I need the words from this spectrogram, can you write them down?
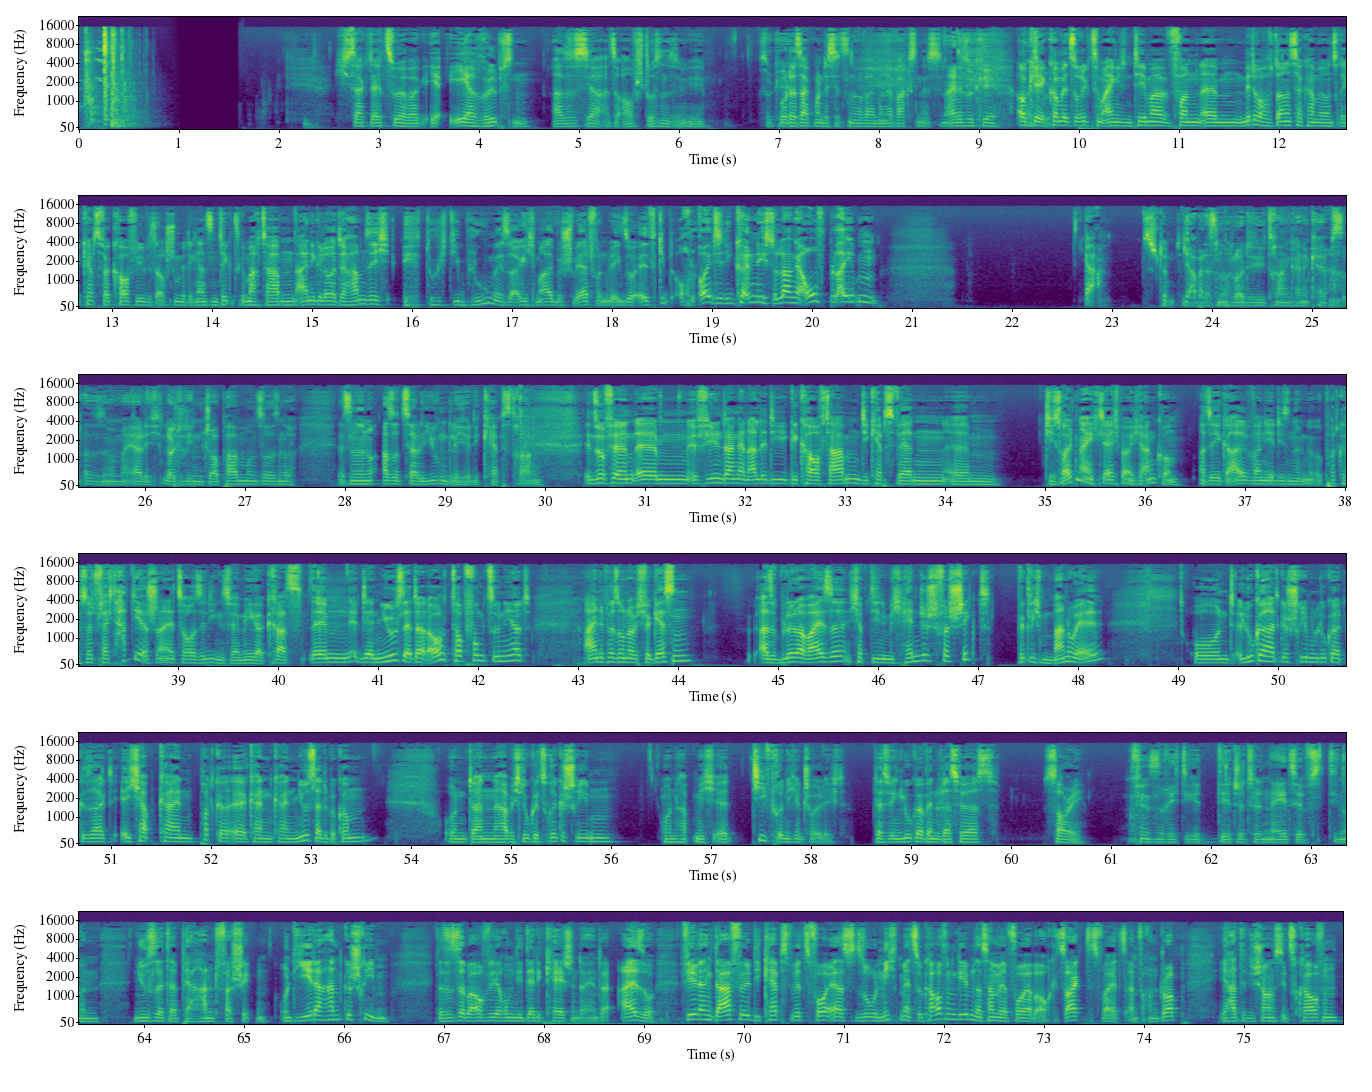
Ich sag dazu aber eher, eher rülpsen. Also es ist ja, also aufstoßen ist irgendwie. Ist okay. Oder sagt man das jetzt nur, weil man erwachsen ist? Nein, ist okay. Okay, kommen wir zurück zum eigentlichen Thema. Von ähm, Mittwoch auf Donnerstag haben wir unsere Caps verkauft, wie wir es auch schon mit den ganzen Tickets gemacht haben. Einige Leute haben sich äh, durch die Blume, sage ich mal, beschwert von wegen so, es gibt auch Leute, die können nicht so lange aufbleiben. Ja, das stimmt. Ja, aber das sind doch Leute, die tragen keine Caps. Also sind wir mal ehrlich. Leute, die einen Job haben und so, sind doch, das sind nur asoziale Jugendliche, die Caps tragen. Insofern ähm, vielen Dank an alle, die gekauft haben. Die Caps werden, ähm, die sollten eigentlich gleich bei euch ankommen. Also egal, wann ihr diesen Podcast hört. Vielleicht habt ihr ja schon eine zu Hause liegen. Das wäre mega krass. Ähm, der Newsletter hat auch top funktioniert. Eine Person habe ich vergessen. Also blöderweise. Ich habe die nämlich händisch verschickt. Wirklich manuell. Und Luca hat geschrieben, Luca hat gesagt, ich habe keinen Podcast, äh, keinen keinen Newsletter bekommen. Und dann habe ich Luca zurückgeschrieben und habe mich äh, tiefgründig entschuldigt. Deswegen, Luca, wenn du das hörst, sorry. Das sind richtige Digital Natives, die nur einen Newsletter per Hand verschicken. Und jeder Hand geschrieben. Das ist aber auch wiederum die Dedication dahinter. Also, vielen Dank dafür. Die Caps wird es vorerst so nicht mehr zu kaufen geben. Das haben wir vorher aber auch gesagt. Das war jetzt einfach ein Drop. Ihr hattet die Chance, die zu kaufen.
